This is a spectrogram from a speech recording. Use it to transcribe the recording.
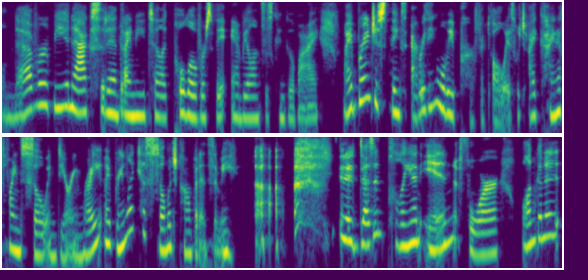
will never be an accident that I need to like pull over so the ambulances can go by. My brain just thinks everything will be perfect always, which I kind of find so endearing, right? My brain like has so much confidence in me. and it doesn't plan in for, well, I'm going to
